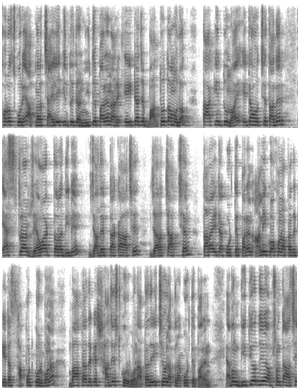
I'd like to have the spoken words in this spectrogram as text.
খরচ করে আপনারা চাইলে কিন্তু এটা নিতে পারেন। আর এইটা যে বাধ্যতামূলক, তা কিন্তু নয়। এটা হচ্ছে তাদের এক্সট্রা রেওয়ার্ড তারা দিবে, যাদের টাকা আছে, যারা চাচ্ছেন। তারা এটা করতে পারেন। আমি কখনো আপনাদেরকে এটা সাপোর্ট করব না বা আপনাদেরকে সাজেস্ট করব না। আপনাদের ইচ্ছে হলে আপনারা করতে পারেন। এবং দ্বিতীয় যে অপশনটা আছে,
